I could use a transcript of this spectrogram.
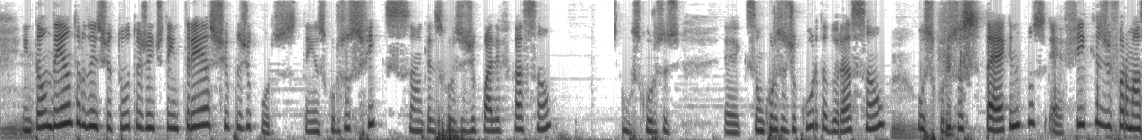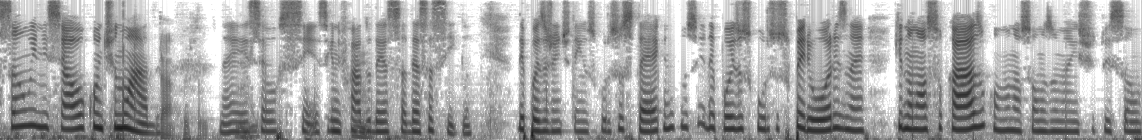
Uhum. Então, dentro do Instituto, a gente tem três tipos de cursos. Tem os cursos FIX, são aqueles cursos de qualificação, os cursos é, que são cursos de curta duração, uhum. os cursos Fix. técnicos, é, FIX de formação inicial continuada. Tá, né? Uhum. Esse é o significado dessa, dessa sigla. Depois a gente tem os cursos técnicos e depois os cursos superiores, né? que no nosso caso, como nós somos uma instituição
